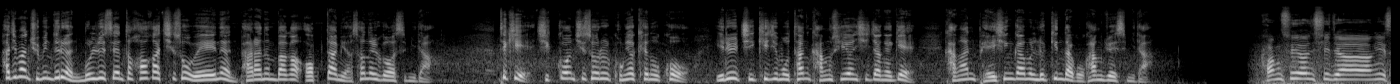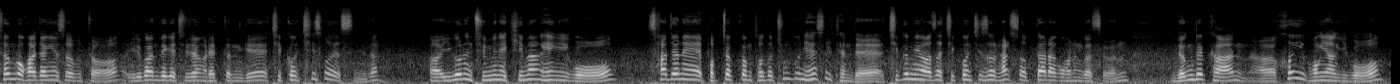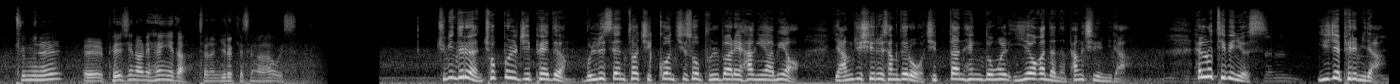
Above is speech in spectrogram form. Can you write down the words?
하지만 주민들은 물류센터 허가 취소 외에는 바라는 바가 없다며 선을 그었습니다. 특히 직권 취소를 공약해놓고 이를 지키지 못한 강수현 시장에게 강한 배신감을 느낀다고 강조했습니다. 강수현 시장이 선거 과정에서부터 일관되게 주장을 했던 게 직권 취소였습니다. 어, 이거는 주민의 기망행위고 사전에 법적 검토도 충분히 했을 텐데 지금에 와서 직권 취소를 할 수 없다라고 하는 것은 명백한 어, 허위 공약이고 주민을 배신하는 행위다. 저는 이렇게 생각하고 있습니다. 주민들은 촛불 집회 등 물류센터 직권 취소 불발에 항의하며 양주시를 상대로 집단 행동을 이어간다는 방침입니다. 헬로티비 뉴스 이재필입니다.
